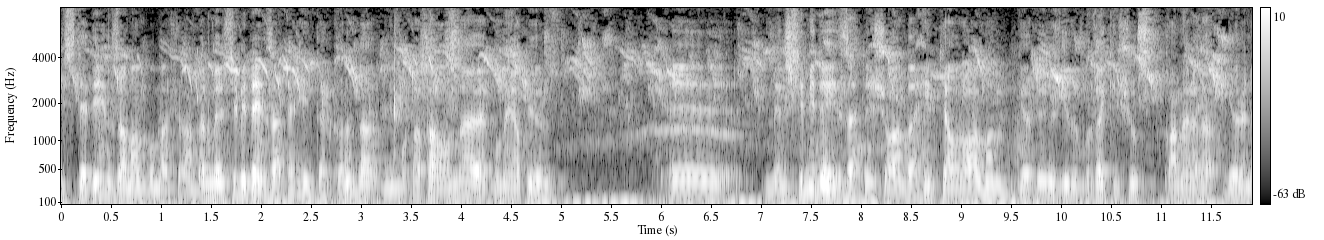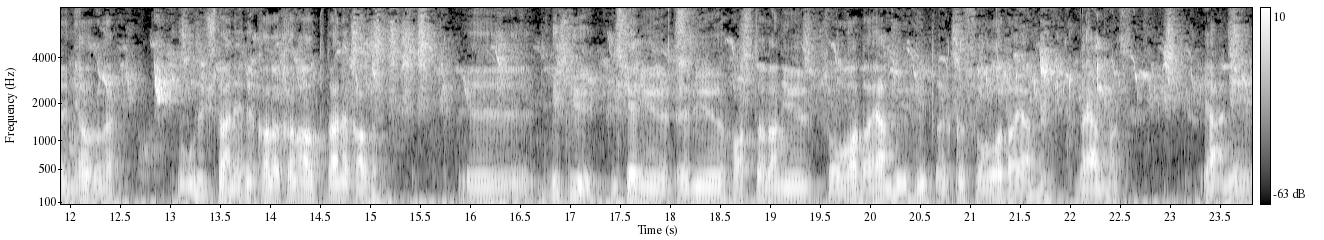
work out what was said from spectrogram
istediğim zaman bunlar şu anda mevsimi değil zaten Hint ırkının da yumurta tavuğunda evet bunu yapıyoruz. E, mevsimi değil zaten şu anda Hint yavru almanın. Gördüğünüz gibi buradaki şu kamerada görünen yavrular bu 13 taneydi. Kala kala 6 tane kaldı. Ee, bitiyor, tükeniyor, ölüyor, hastalanıyor, soğuğa dayanmıyor. Hint ırkı soğuğa dayanmıyor, dayanmaz. Yani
